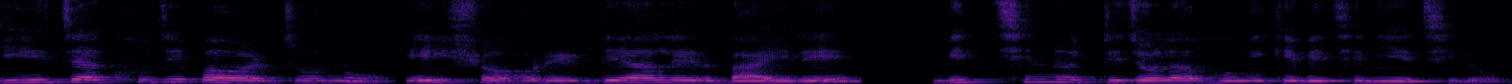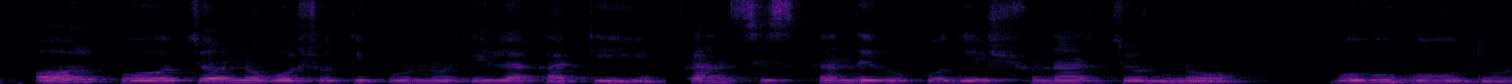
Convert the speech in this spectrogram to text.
গির্জা খুঁজে পাওয়ার জন্য এই শহরের দেয়ালের বাইরে বিচ্ছিন্ন একটি জলাভূমিকে বেছে নিয়েছিল। অল্প জনবসতিপূর্ণ এলাকাটি ফ্রান্সিসকানদের উপদেশ শোনার জন্য বহু বহু দূর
